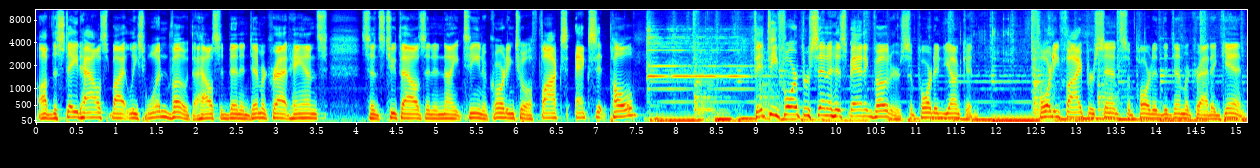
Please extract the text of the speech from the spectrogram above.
of the state house by at least one vote. The house had been in Democrat hands since 2019, according to a Fox exit poll. 54% of Hispanic voters supported Youngkin. 45% supported the Democrat again.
